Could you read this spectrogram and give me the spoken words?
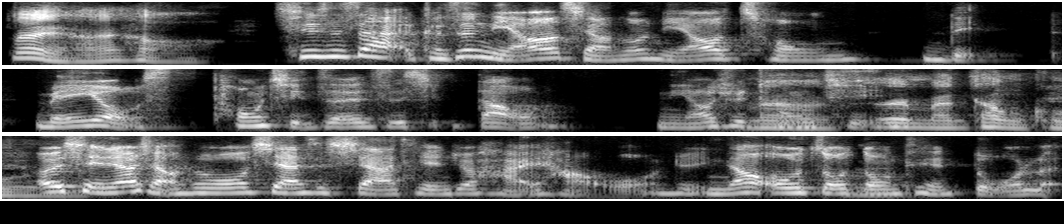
那也还好。其实，在可是你要想说，你要从零没有通勤这件事情到。你要去通勤，是蛮痛苦的。而且你要想说，现在是夏天就还好哦。你知道欧洲冬天多冷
